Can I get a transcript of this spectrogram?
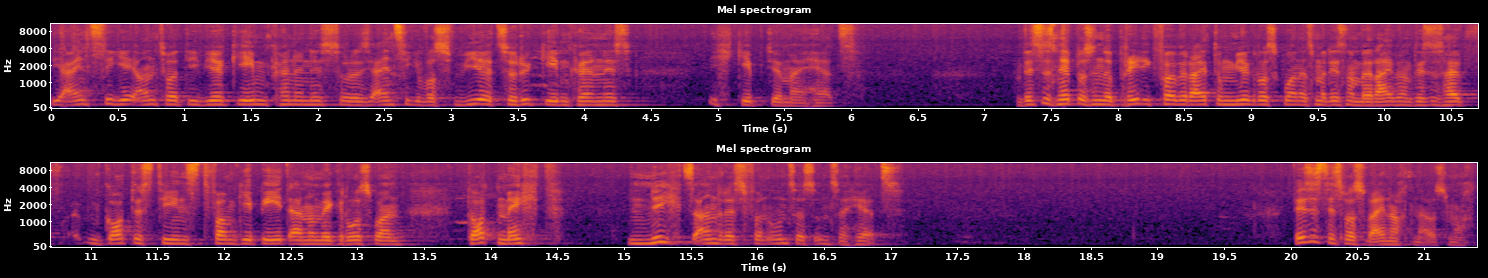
Die einzige Antwort, die wir geben können, ist, oder das einzige, was wir zurückgeben können, ist, ich gebe dir mein Herz. Und das ist nicht bloß in der Predigtvorbereitung mir groß geworden, dass wir das nochmal reinbringen. Das ist halt im Gottesdienst, vom Gebet auch nochmal groß geworden. Gott möchte nichts anderes von uns als unser Herz. Das ist das, was Weihnachten ausmacht.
